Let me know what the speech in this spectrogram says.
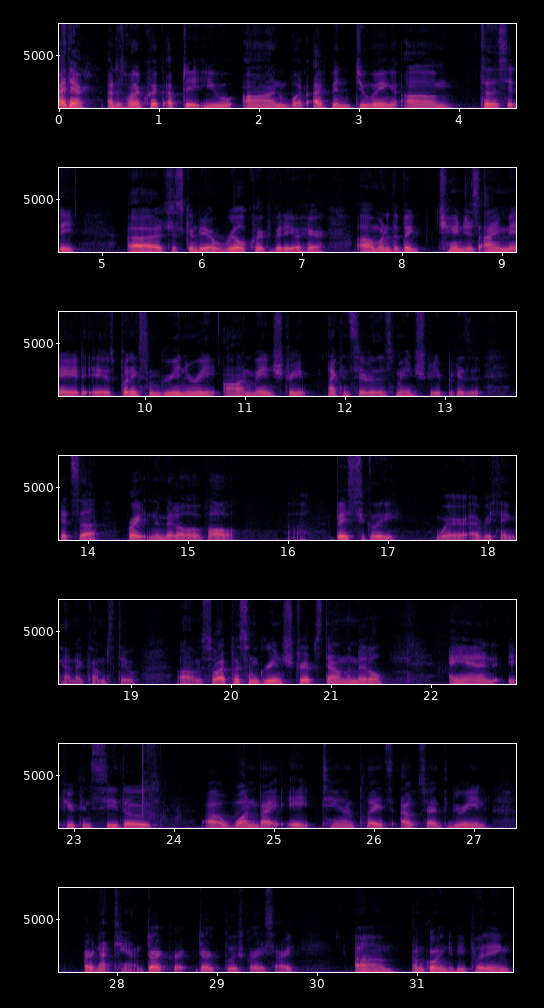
Hi there. I just want to quick update you on what I've been doing um, to the city. Uh, it's just going to be a real quick video here. Um, one of the big changes I made is putting some greenery on Main Street. I consider this Main Street because it, it's uh, right in the middle of all, uh, basically where everything kind of comes to. Um, so I put some green strips down the middle, and if you can see those uh, 1 by 8 tan plates outside the green, or not tan, dark gray, dark bluish gray, sorry um, I'm going to be putting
